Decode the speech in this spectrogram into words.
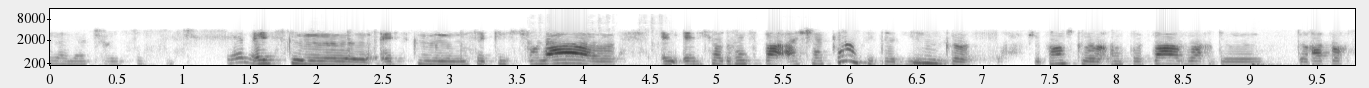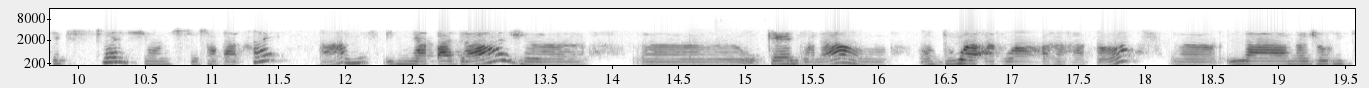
la, maturité sexuelle. Est-ce que, est-ce que cette question-là, euh, elle, elle s'adresse pas à chacun? C'est-à-dire Mm. que je pense qu'on ne peut pas avoir de, de rapport sexuel si on ne se sent pas prêt. Hein? Mm. Il n'y a pas d'âge euh, euh, auquel voilà on, on doit avoir un rapport. Euh, la majorité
